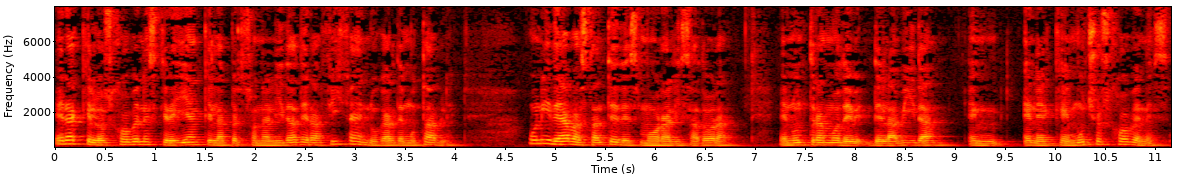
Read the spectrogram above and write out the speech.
era que los jóvenes creían que la personalidad era fija en lugar de mutable una idea bastante desmoralizadora en un tramo de, la vida en, en, el que muchos jóvenes,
